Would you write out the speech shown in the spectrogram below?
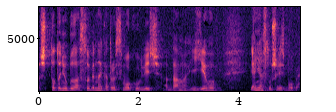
что-то у него было особенное, которое смог увлечь Адама и Еву, и они ослушались Бога.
